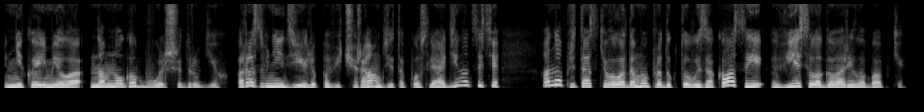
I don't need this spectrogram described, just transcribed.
Ника имела намного больше других. Раз в неделю, по вечерам, где-то после одиннадцати, она притаскивала домой продуктовый заказ и весело говорила бабке.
